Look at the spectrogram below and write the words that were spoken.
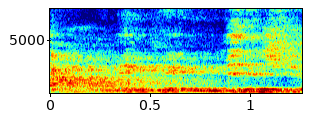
without making vision.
